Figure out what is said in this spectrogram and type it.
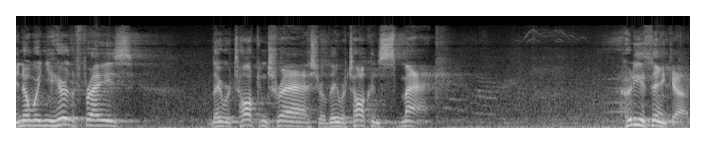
You know, when you hear the phrase, they were talking trash or they were talking smack, who do you think of?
